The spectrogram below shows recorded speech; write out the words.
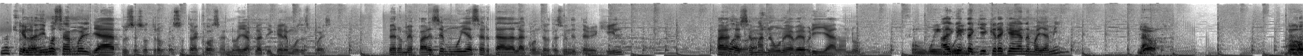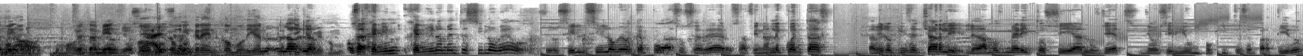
Una Que lo Divo. Samuel ya pues es, otro, es otra cosa, ¿no? Ya platicaremos después. Pero me parece muy acertada la contratación de Terry Hill para hacer semana 1 y haber brillado, ¿no? Fue un win-win. ¿Alguien de aquí cree que gana Miami? Yo. Yo ¿Cómo? no, como- Yo también. Yo- ¿Cómo, yo cómo creen? ¿Cómo? Digan, platíquenme cómo. O sea, genu- genuinamente sí lo veo. Sí, sí lo veo que pueda suceder. O sea, a final de cuentas, también lo que dice Charlie, le damos mérito sí a los Jets. Yo sí vi un poquito ese partido.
